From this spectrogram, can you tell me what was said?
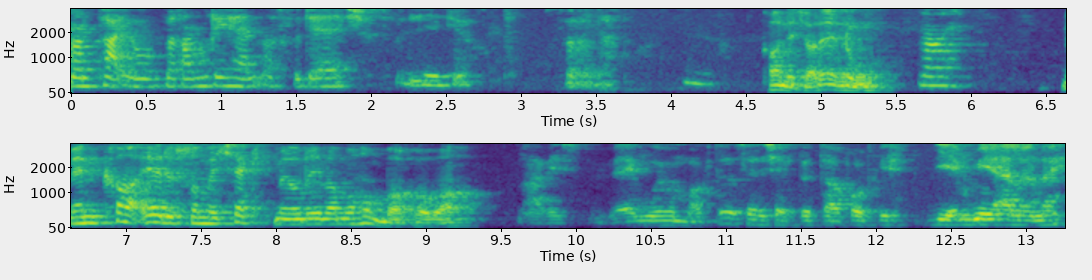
Man tar jo hverandre i hendene, så det er ikke så veldig lurt. Så derfor Kan ikke ha det nå. Nei. Men hva er det som er kjekt med å drive med håndbak, Håvard? Nei, Hvis du er god i håndbak, så er det kjekt å ta folk hvis de er mye eldre enn deg.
